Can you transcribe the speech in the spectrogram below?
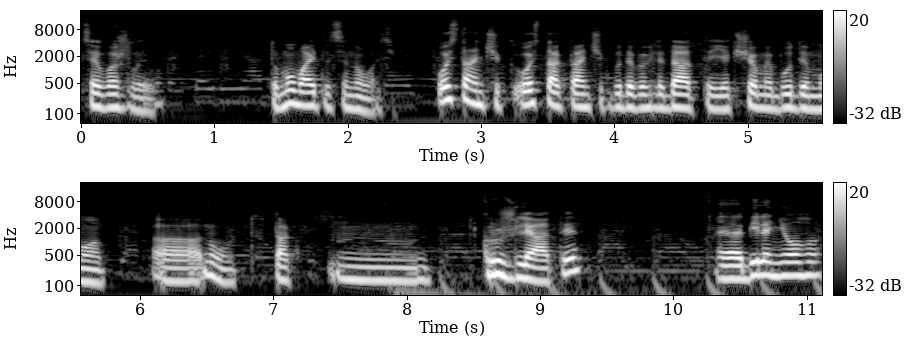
Це важливо. Тому майте це на увазі. Ось танчик, ось так танчик буде виглядати, якщо ми будемо е, ну, так, кружляти е, біля нього.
